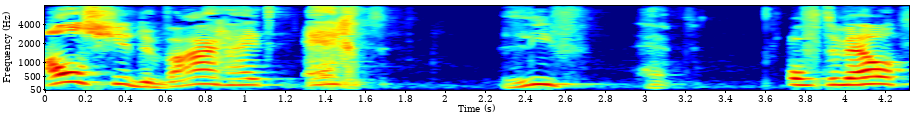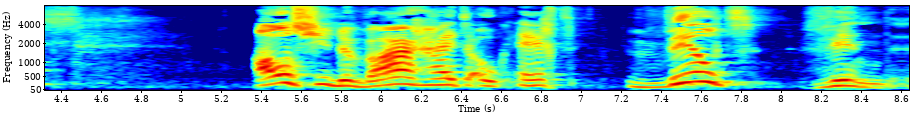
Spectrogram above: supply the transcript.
als je de waarheid echt lief hebt. Oftewel, als je de waarheid ook echt wilt vinden.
